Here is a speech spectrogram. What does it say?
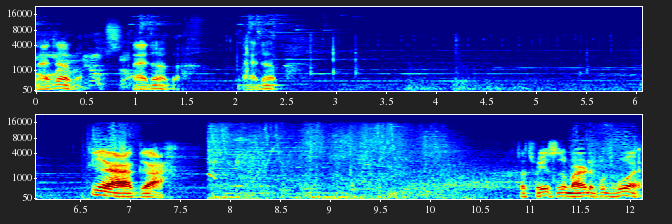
来这个来这个来这个。哥哥，这锤石玩的不错呀。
